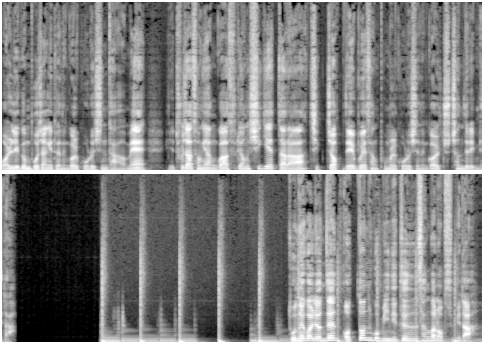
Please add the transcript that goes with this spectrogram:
원리금 보장이 되는 걸 고르신 다음에 투자 성향과 수령 시기에 따라 직접 내부의 상품을 고르시는 걸 추천드립니다. 돈에 관련된 어떤 고민이든 상관없습니다.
